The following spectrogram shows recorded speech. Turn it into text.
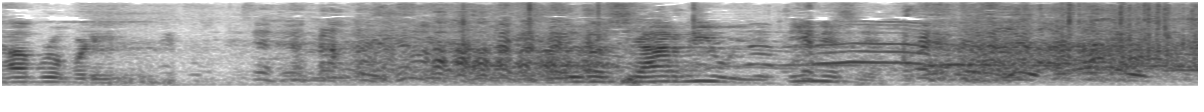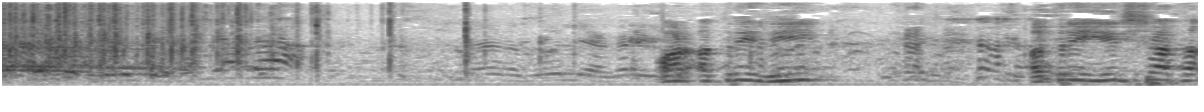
ठापड़ो पड़ी। अभी तो श्यार नहीं हुई है, तीन से। और अत्री भी अत्री ईर्ष्या था।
